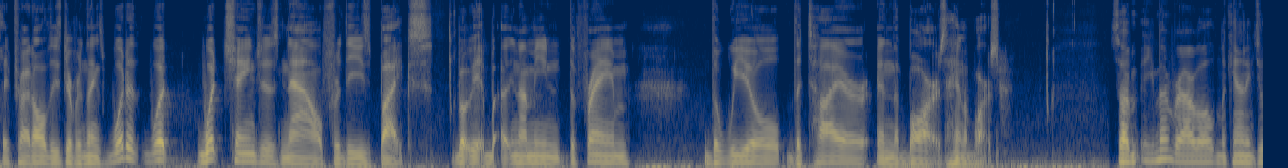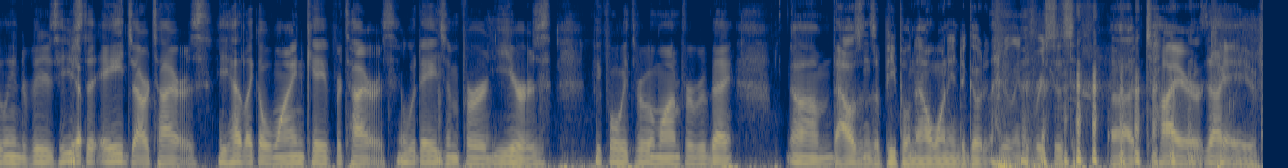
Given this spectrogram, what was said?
they've tried all these different things. What what what changes now for these bikes? But and I mean the frame, the wheel, the tire, and the bars, handlebars. So um, you remember our old mechanic Julien DeVriese? He used to age our tires. He had like a wine cave for tires. It would age them for years before we threw him on for Roubaix. Um, thousands of people now wanting to go to Julien DeVriese's uh, tire Exactly. cave.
